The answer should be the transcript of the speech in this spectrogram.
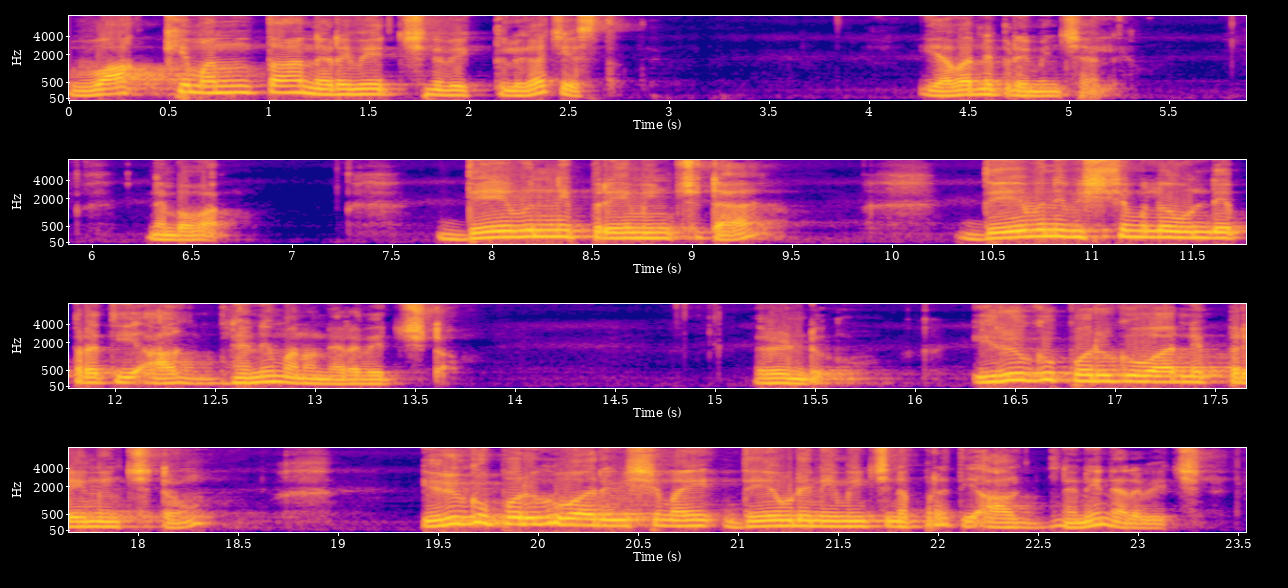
వాక్యమంతా నెరవేర్చిన వ్యక్తులుగా చేస్తుంది. ఎవరిని ప్రేమించాలి? నెంబర్ వన్ దేవుణ్ణి ప్రేమించుట దేవుని విషయంలో ఉండే ప్రతి ఆజ్ఞని మనం నెరవేర్చటం. రెండు. ఇరుగు పొరుగు వారిని ప్రేమించటం ఇరుగు పొరుగు వారి విషయమై దేవుడు నియమించిన ప్రతి ఆజ్ఞని నెరవేర్చినట్లు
